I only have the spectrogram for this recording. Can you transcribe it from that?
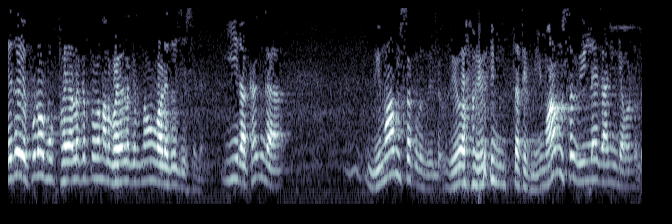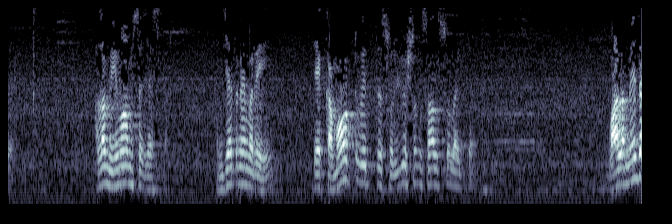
ఏదో ఎప్పుడో ముప్పై ఏళ్ళ క్రితం నలభై ఏళ్ళ క్రితం వాడు ఏదో చేశాడు. ఈ రకంగా మీమాంసకులు వీళ్ళు. ఇంతటి మీమాంస వీళ్ళే కానీ ఇంకెవరు లేరు. అలా మీమాంస చేస్తారు. అంచేతనే మరి they come out with solutions also like that. వాళ్ళ మీద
